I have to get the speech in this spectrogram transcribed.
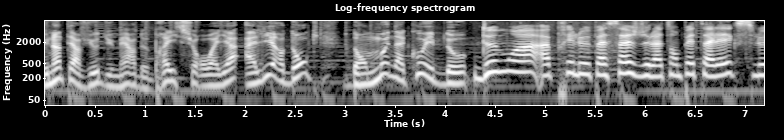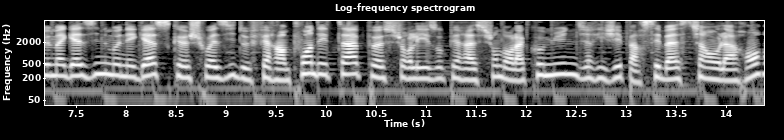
une interview du maire de Breil-sur-Roya à lire donc dans Monaco Hebdo. Deux mois après le passage de la tempête Alex, le magazine monégasque choisit de faire un point d'étape sur les opérations dans la commune dirigée par Sébastien Olaran.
